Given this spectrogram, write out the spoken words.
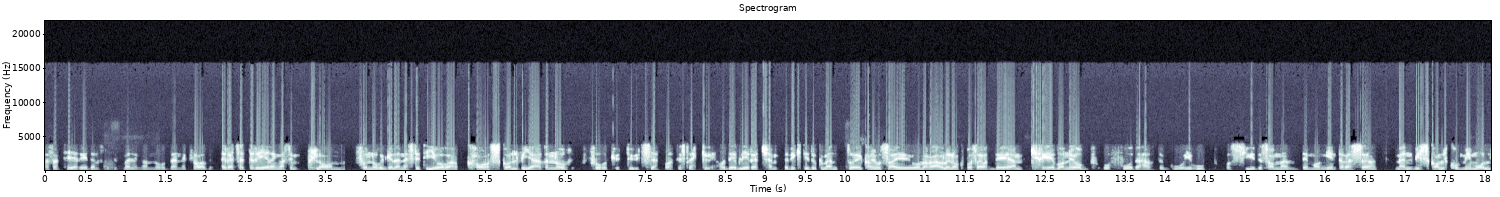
presentere i den stortingsmeldinga når den er klar, er rett og slett regjeringa plan for Norge de neste ti åra. Hva skal vi gjøre når for å kutte utslippene tilstrekkelig. Og Det blir et kjempeviktig dokument. og jeg kan jo si, og være ærlig nok på å si at Det er en krevende jobb å få det her til å gå i hop og sy det sammen. Det er mange interesser, men vi skal komme i mål.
